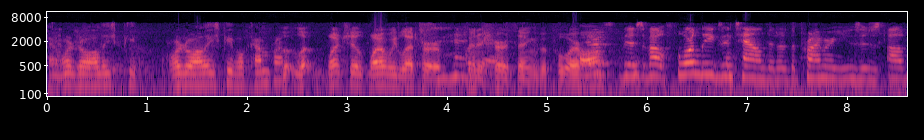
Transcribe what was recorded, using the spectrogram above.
And where do all these people, where do all these people come from? l- why don't you, why don't we let her finish her thing before? There's, there's about four leagues in town that are the primary users of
